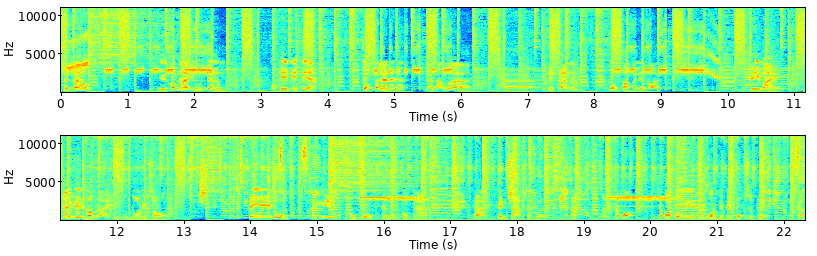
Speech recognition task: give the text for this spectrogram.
เสร็จแล้วยืนคล่อมลายอยู่เหมือนเดิมพอตีผิดเนี่ยจบไปแล้วนะฮะ หมายความว่าเเหตุการณ์นั้นโดนปรับไปเรียบร้อยตีใหม่ยังยืนคล่อมลายอยู่โดนอีก 2 ตีลูกครั้งนี้ถูกลูกแต่ลูกตกน้ำก็เป็น 3 สโตรกนะครับเฉพาะเฉพาะตรงนี้ทั้งหมดเนี่ยเป็น 6 สโตรกนะครับ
